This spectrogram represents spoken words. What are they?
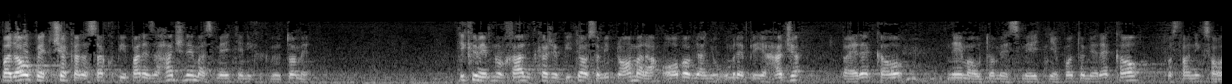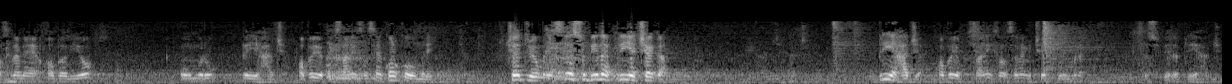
pa da opet čeka da sakupi pare za hađ, nema smetnje nikakve u tome. Ikrim ibn Khalid kaže, pitao sam ibn Omara o obavljanju umre prije hađa, pa je rekao, nema u tome smetnje. Potom je rekao, poslanik sa osreme je obavio umru prije hađa. Obavio poslanik sa osreme, koliko umri? Četiri umri. Sve su bile prije čega? Prije hađa. Obavio poslanik sa osreme četiri umre. Sve su bile prije hađa.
